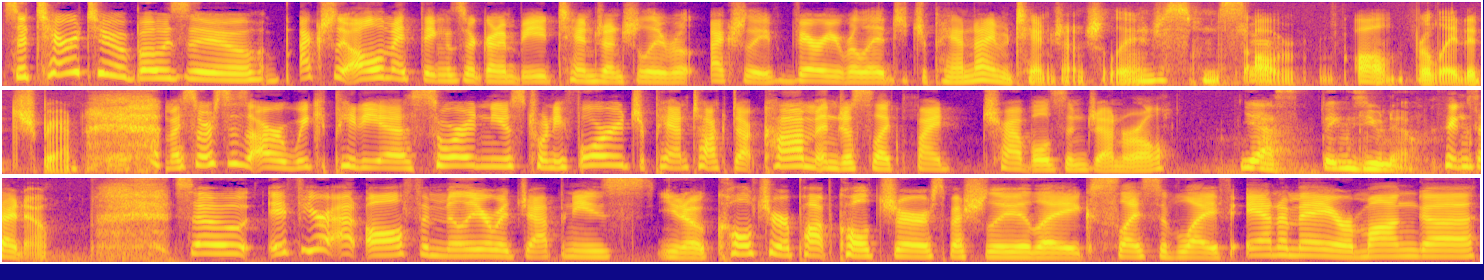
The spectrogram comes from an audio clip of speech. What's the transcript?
So Teruteru Bozu, actually, all of my things are going to be tangentially, re- actually, very related to Japan. Not even tangentially, just it's all all related to Japan. My sources are Wikipedia, Sora News 24, JapanTalk.com, and just like my travels in general. Yes, things you know. things I know. So, if you're at all familiar with Japanese, you know, culture, pop culture, especially like slice of life anime or manga,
